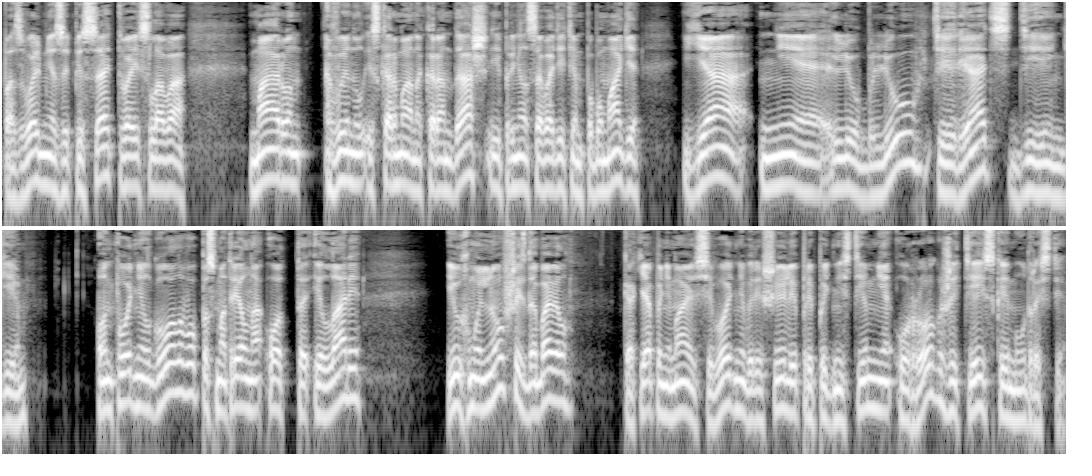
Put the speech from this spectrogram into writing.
Позволь мне записать твои слова». Майрон вынул из кармана карандаш и принялся водить им по бумаге. «Я не люблю терять деньги». Он поднял голову, посмотрел на Отто и Ларри и, ухмыльнувшись, добавил, «Как я понимаю, сегодня вы решили преподнести мне урок житейской мудрости».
